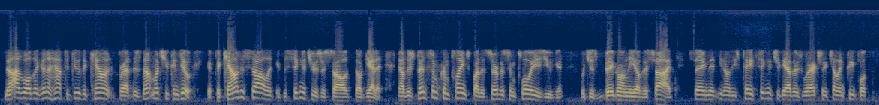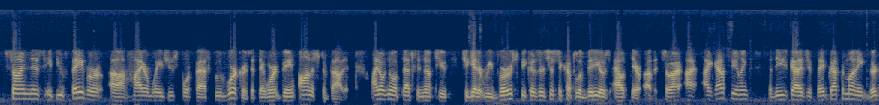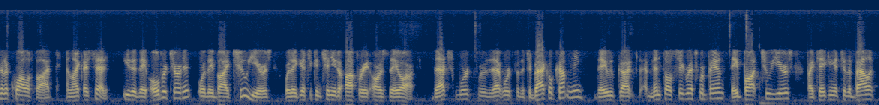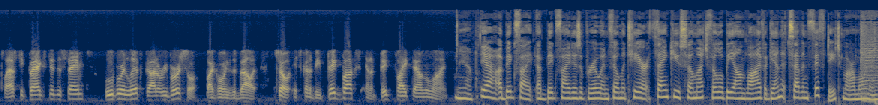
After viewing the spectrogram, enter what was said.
No, well, they're going to have to do the count, Brett. There's not much you can do. If the count is solid, if the signatures are solid, they'll get it. Now, there's been some complaints by the Service Employees Union, which is big on the other side, saying that you know these paid signature gatherers were actually telling people sign this if you favor uh, higher wages for fast food workers. If they weren't being honest about it, I don't know if that's enough to to get it reversed because there's just a couple of videos out there of it. So I, I, I got a feeling that these guys, if they've got the money, they're going to qualify. And like I said, either they overturn it or they buy two years where they get to continue to operate as they are. That's worked for that worked for the tobacco company. They've got menthol cigarettes were banned. They bought two years by taking it to the ballot. Plastic bags did the same. Uber and Lyft got a reversal by going to the ballot. So it's going to be big bucks and a big fight down the line. Yeah, yeah, a big fight. A big fight is a brew. And Phil Matier, thank you so much. Phil will be on live again at 7.50 tomorrow morning.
